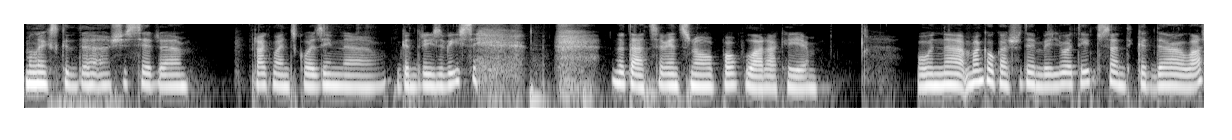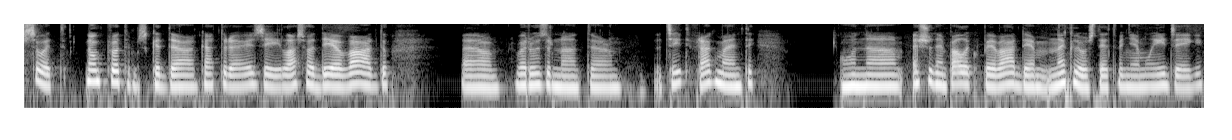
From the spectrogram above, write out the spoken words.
Man liekas, ka šis ir fragments, ko zina gandrīz visi. nu, tāds viens no populārākajiem. Un uh, man kaut kā šodien bija ļoti interesanti, kad uh, lasot, nu, protams, kad uh, katru reizi lasot Dievu vārdu, uh, var uzrunāt uh, citi fragmenti, un uh, es šodien paliku pie vārdiem: nekļūstiet viņiem līdzīgi.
